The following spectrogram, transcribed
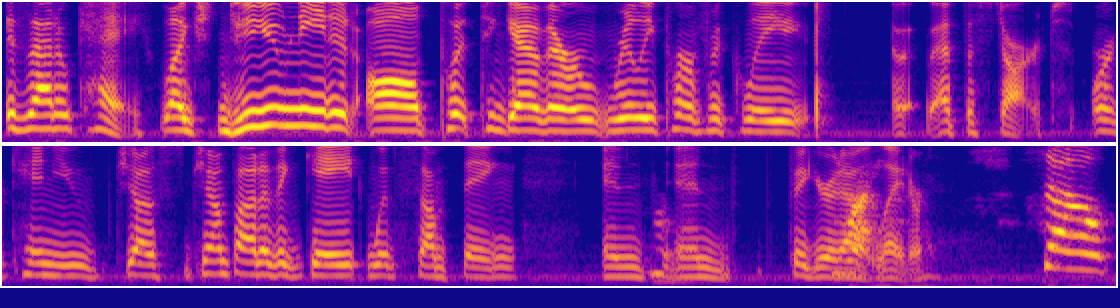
is that okay? Like, do you need it all put together really perfectly uh, at the start, or can you just jump out of the gate with something and and figure it out later? so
